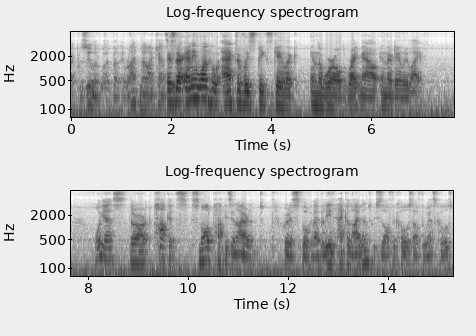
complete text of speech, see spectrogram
I presume it would, but right now I can't. Is there anyone who actively speaks Gaelic in the world right now in their daily life? Oh yes, there are pockets, small pockets in Ireland where it's spoken. I believe Achill Island, which is off the coast, off the west coast,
